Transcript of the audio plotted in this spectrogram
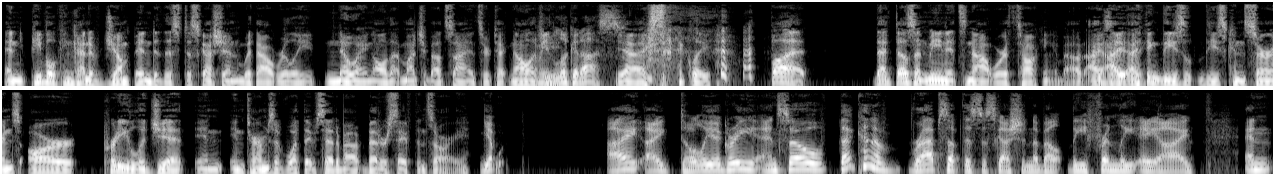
and people can kind of jump into this discussion without really knowing all that much about science or technology. I mean, look at us. Yeah, exactly. but that doesn't mean it's not worth talking about. I, Exactly. I, I think these these concerns are pretty legit in in terms of what they've said about better safe than sorry. Yep. I I totally agree. And so that kind of wraps up this discussion about the friendly AI. And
